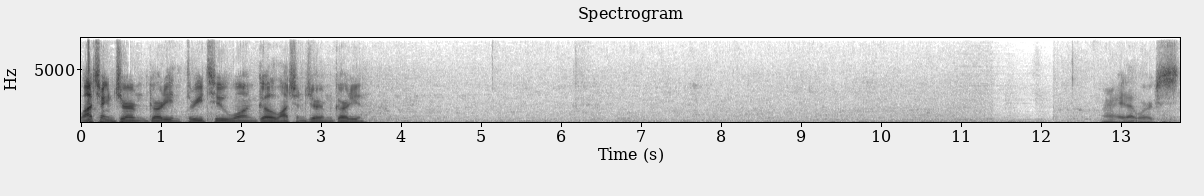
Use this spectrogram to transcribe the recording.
Launch on Germ Guardian. Three, two, one, go. Launch on Germ Guardian. Alright, that works.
